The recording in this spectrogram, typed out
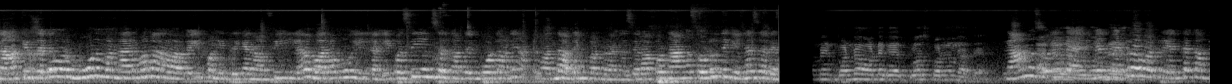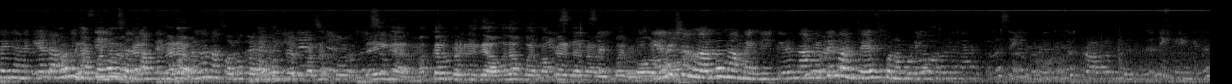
நான் கிட்டத்தட்ட ஒரு மூணு மணி நேரமா நான் வெயிட் பண்ணிட்டு இருக்கேன். நான் ஃபீல்ட்ல வரவும் இல்ல. இப்ப சிஎம் சார் கம்ப்ளைண்ட் போட்டோடனே வந்து அட்டன் பண்றாங்க சார் அப்போ நாங்க சொல்றதுக்கு என்ன சார் நானும் சொல்லிட்டேன். இனிமேல் மெட்ரோ வாட்டர் எந்த கம்ப்ளைண்ட் எனக்கு கேட்டாலும் நீங்க சிஎம் சார் கம்ப்ளைண்ட் போடுங்க நான் சொல்ல போறேன். மக்கள் பிரதிநிதி அவங்க தான் போய் மக்கள்கிட்ட நாளைக்கு போய் போகணும். எலெக்ஷன் வருது மேம் எங்களுக்கு. நாங்க எப்படி மேம் ஃபேஸ் பண்ண முடியும்? சொல்லுங்க. இருக்கு. நீங்க என்கிட்ட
